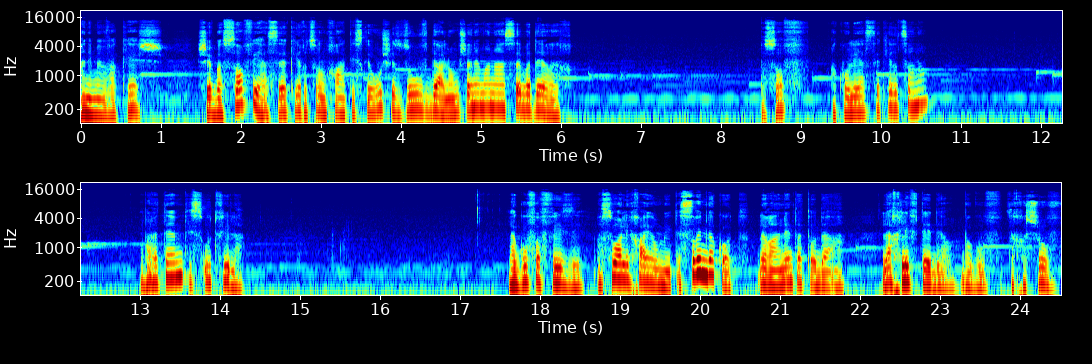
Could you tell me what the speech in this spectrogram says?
אני מבקש שבסוף יעשה כרצונך. תזכרו שזו עובדה, לא משנה מה נעשה בדרך. בסוף הכל יעשה כרצונו. אבל אתם תישאו תפילה. לגוף הפיזי, עשו הליכה יומית, 20 דקות, לרענן את התודעה, להחליף תדר בגוף, זה חשוב,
